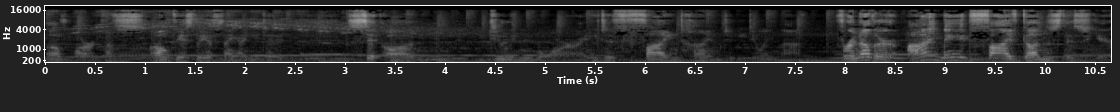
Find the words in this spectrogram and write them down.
of art. That's obviously a thing I need to sit on doing more. I need to find time to be doing that. For another, I made five guns this year,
